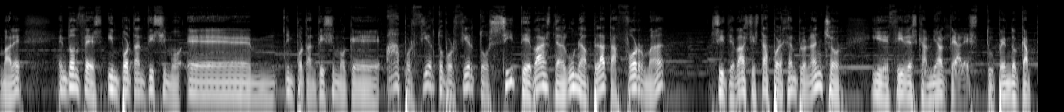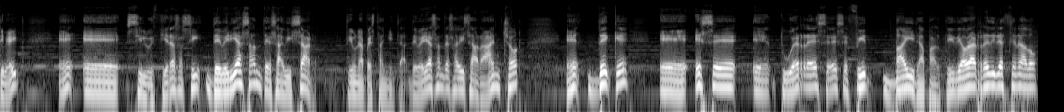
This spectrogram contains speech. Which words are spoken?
¿Vale? Entonces, importantísimo, eh, importantísimo que... Ah, por cierto, por cierto, si te vas de alguna plataforma, si te vas, si estás por ejemplo en Anchor y decides cambiarte al estupendo Captivate, eh, eh, si lo hicieras así, deberías antes avisar, tiene una pestañita, deberías antes avisar a Anchor eh, de que ese tu RSS feed va a ir a partir de ahora redireccionado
